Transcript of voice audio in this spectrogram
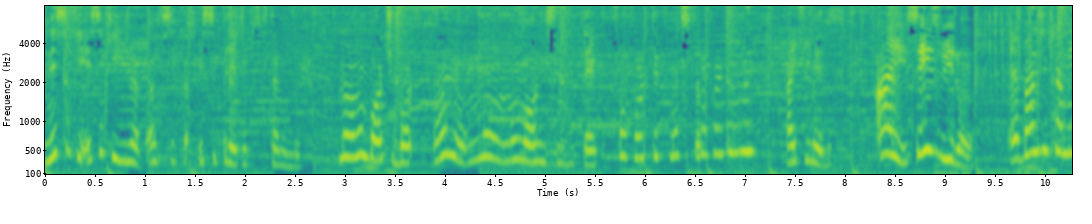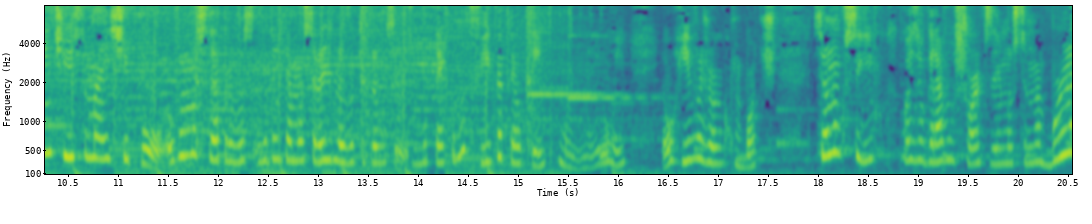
Nesse aqui, esse aqui já. Esse, esse preto aqui que tá vindo. Não, não bote, bote. Ah, não, não, não morre esse boteco. Por favor, tem que mostrar. Vai, vai, vai. Ai, que medo. Aí, vocês viram? É basicamente isso, mas tipo, eu vou mostrar pra vocês. Vou tentar mostrar de novo aqui pra vocês. O boteco não fica até o tempo, mano. É. É horrível jogar com bot. Se eu não conseguir qualquer coisa, eu gravo um shorts aí mostrando a burla.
